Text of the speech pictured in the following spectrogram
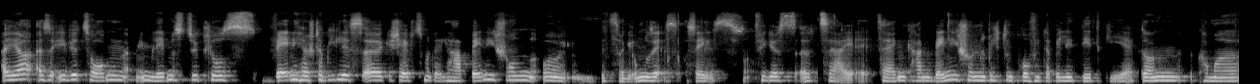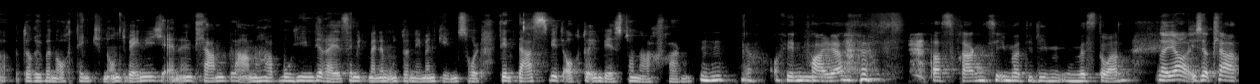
Ah ja, also ich würde sagen, im Lebenszyklus, wenn ich ein stabiles äh, Geschäftsmodell habe, wenn ich schon, äh, jetzt sage ich, Umsatzfigures äh, zeigen kann, wenn ich schon in Richtung Profitabilität gehe, dann kann man darüber nachdenken. Und wenn ich einen klaren Plan habe, wohin die Reise mit meinem Unternehmen gehen soll. Denn das wird auch der Investor nachfragen. Mhm, ja, auf jeden mhm. Fall, ja. Das fragen Sie immer, die lieben Investoren. Naja, ist ja klar.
